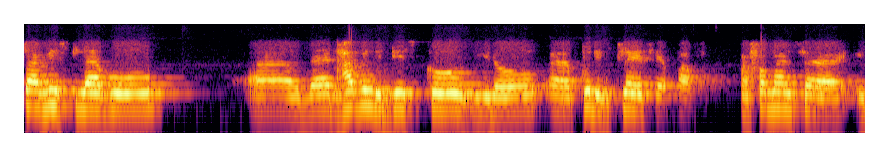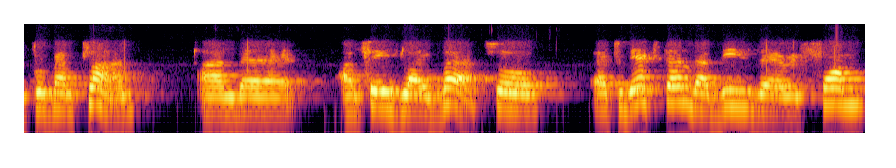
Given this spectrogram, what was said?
service level, then having the DisCos, you know, put in place a performance uh, improvement plan and, uh, and things like that. So uh, to the extent that these reform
